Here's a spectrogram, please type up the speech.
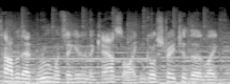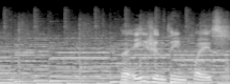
top of that room once I get in the castle. I can go straight to the like the Asian theme place.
